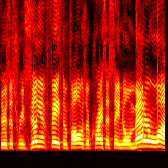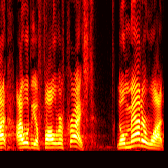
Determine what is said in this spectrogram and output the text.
There's this resilient faith in followers of Christ that say, no matter what, I will be a follower of Christ. No matter what,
